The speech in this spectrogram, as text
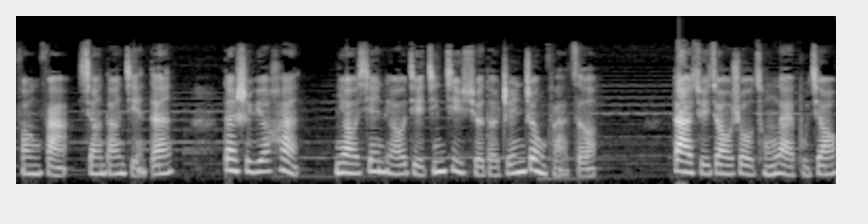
方法相当简单，但是约翰，你要先了解经济学的真正法则。大学教授从来不教，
